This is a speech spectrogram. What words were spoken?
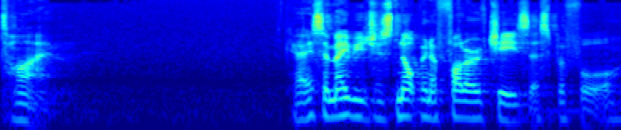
time. Okay, so maybe you've just not been a follower of Jesus before.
